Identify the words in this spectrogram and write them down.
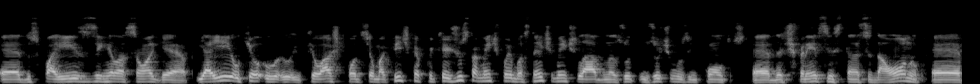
é, dos países em relação à guerra. E aí o que, eu, o, que eu acho que pode ser uma crítica, porque justamente foi bastante ventilado nas, nos últimos encontros é, das diferentes instâncias da ONU, é,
